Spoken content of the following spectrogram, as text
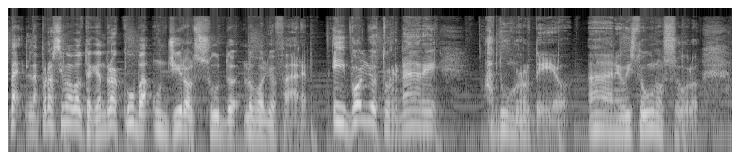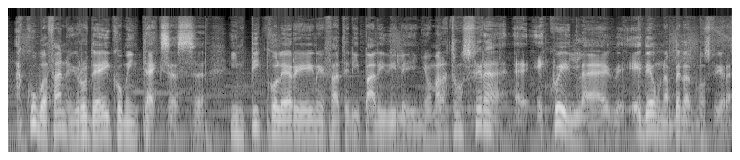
Beh, la prossima volta che andrò a Cuba un giro al sud lo voglio fare e voglio tornare ad un rodeo. Ah, ne ho visto uno solo. A Cuba fanno i rodei come in Texas, in piccole arene fatte di pali di legno, ma l'atmosfera è quella eh, ed è una bella atmosfera.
